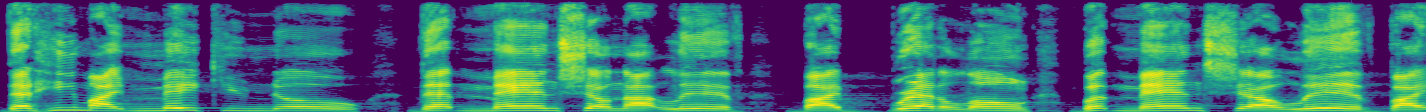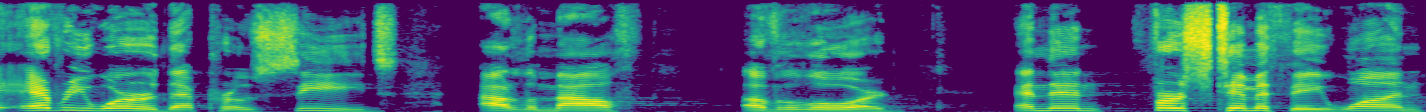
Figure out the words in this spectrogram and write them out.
that he might make you know that man shall not live by bread alone, but man shall live by every word that proceeds out of the mouth of the Lord. And then 1 Timothy 1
